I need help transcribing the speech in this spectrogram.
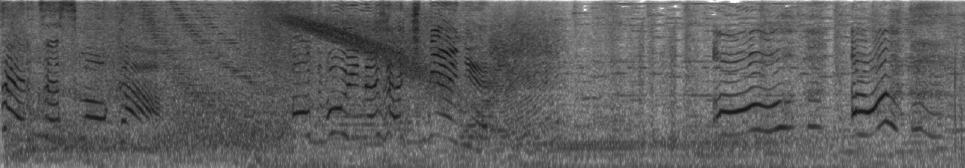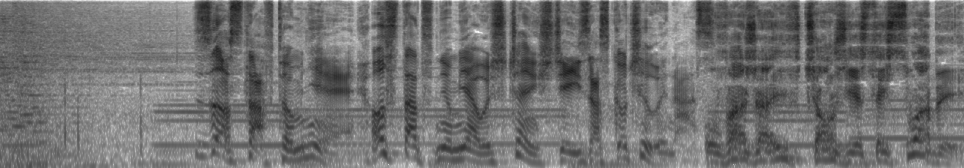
Serce smoka! Podwójne zaćmienie! Zostaw to mnie. Ostatnio miały szczęście i zaskoczyły nas. Uważaj, wciąż jesteś słaby.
